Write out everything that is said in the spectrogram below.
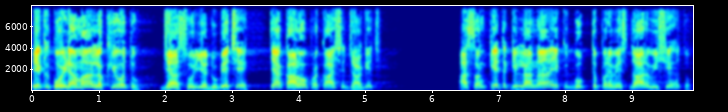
એક કોયડામાં લખ્યું હતું, જ્યાં સૂર્ય ડૂબે છે ત્યાં કાળો પ્રકાશ જાગે છે. આ સંકેત કિલ્લાના એક ગુપ્ત પ્રવેશદ્વાર વિશે હતો,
